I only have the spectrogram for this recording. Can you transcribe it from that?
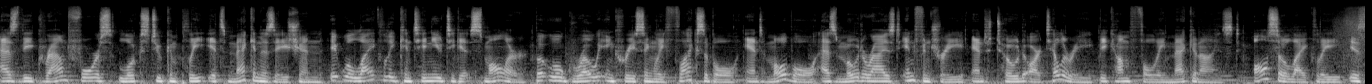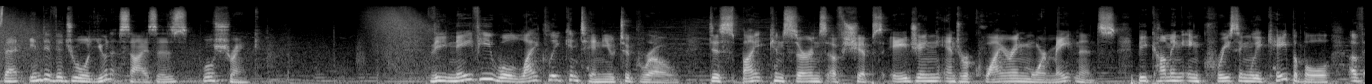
As the ground force looks to complete its mechanization, it will likely continue to get smaller, but will grow increasingly flexible and mobile as motorized infantry and towed artillery become fully mechanized. Also likely is that individual unit sizes will shrink. The Navy will likely continue to grow, despite concerns of ships aging and requiring more maintenance, becoming increasingly capable of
